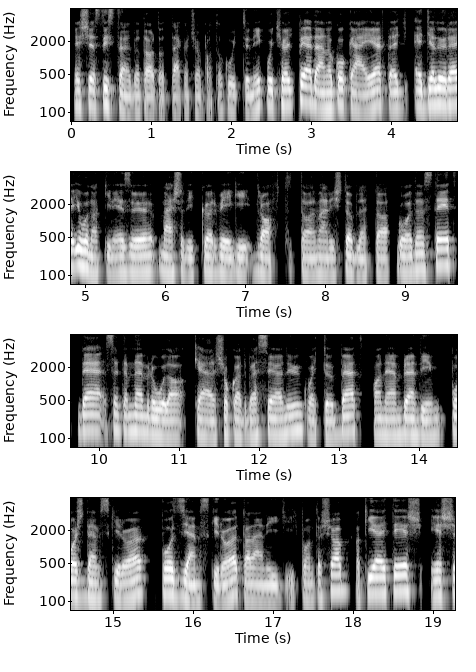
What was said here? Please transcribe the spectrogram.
és ezt tiszteletbe tartották a csapatok, úgy tűnik. Úgyhogy például okáért egy egyelőre jónak kinéző második kör végi drafttal már is több lett a Golden State, de szerintem nem róla kell sokat beszélnünk, vagy többet, hanem Brandon Posdemskiről, Podziemskiről, talán így, így pontosabb a kiejtés, és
